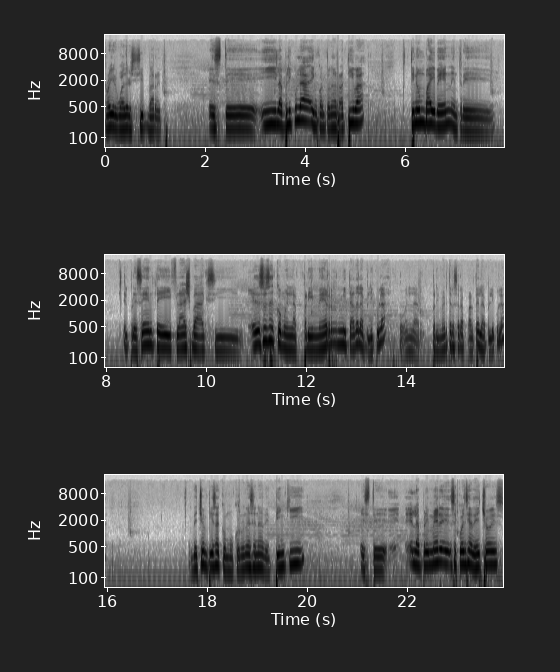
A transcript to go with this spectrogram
Roger Waters y Sid Barrett. Este, y la película, en cuanto a narrativa, tiene un vaivén entre el presente y flashbacks y eso es como en la primer mitad de la película o en la primer tercera parte de la película. De hecho empieza como con una escena de Pinky este, la primera secuencia, de hecho, es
